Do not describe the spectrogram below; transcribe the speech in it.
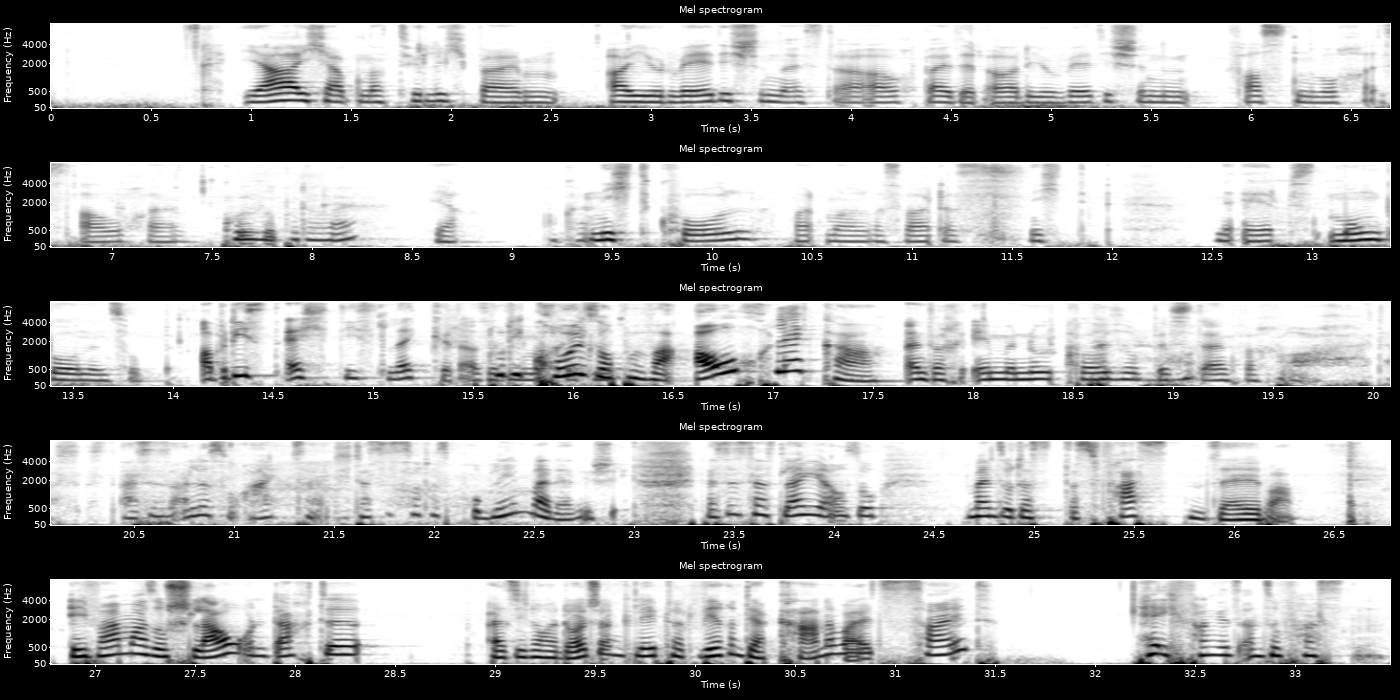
Ja, ich habe natürlich beim Ayurvedischen, da ist da auch bei der Ayurvedischen Fastenwoche ist auch äh, Kohlsuppe dabei? Ja. Okay. nicht Kohl, warte mal, was war das? Nicht eine Erbsen, Mungbohnensuppe. Aber die ist echt, die ist lecker. Also du, die mit- Kohlsuppe war auch lecker. Einfach immer nur Kohlsuppe ist einfach. Boah, das ist, das ist alles so einseitig. Das ist so das Problem bei der Geschichte. Das ist das gleiche auch so, ich meine, so das, das Fasten selber. Ich war mal so schlau und dachte, als ich noch in Deutschland gelebt habe, während der Karnevalszeit, hey, ich fange jetzt an zu fasten.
